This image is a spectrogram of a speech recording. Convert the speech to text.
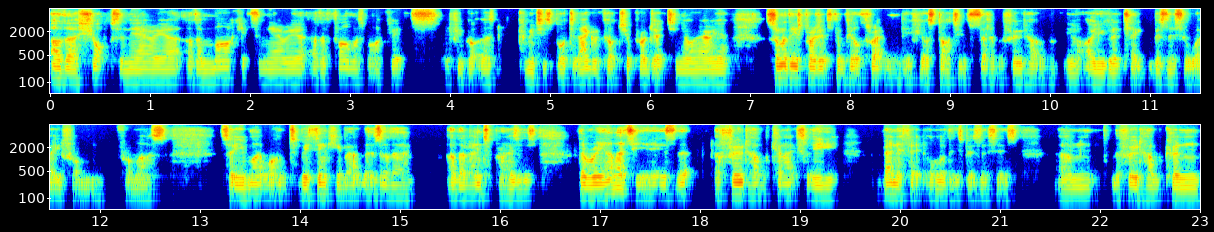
other shops in the area, other markets in the area, other farmers markets, if you've got a community supported agriculture project in your area, some of these projects can feel threatened if you're starting to set up a food hub. You know, are you going to take business away from, from us? So you might want to be thinking about those other, other enterprises. The reality is that a food hub can actually benefit all of these businesses. Um, the food hub can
